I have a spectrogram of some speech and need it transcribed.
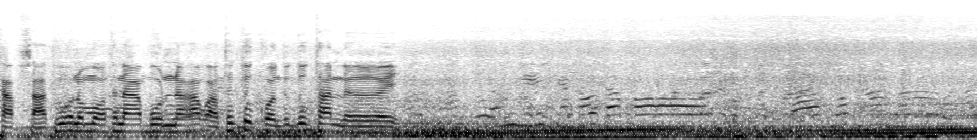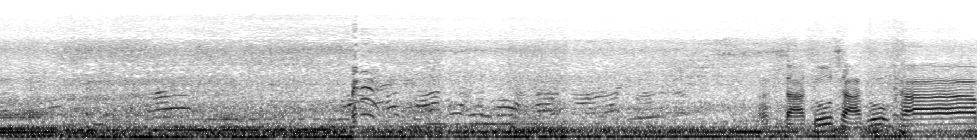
ครับสาธุอนุโมทนาบุญนะครับกับทุกๆ คนทุก ๆ ท่านเลยาธุ สาธุครับ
